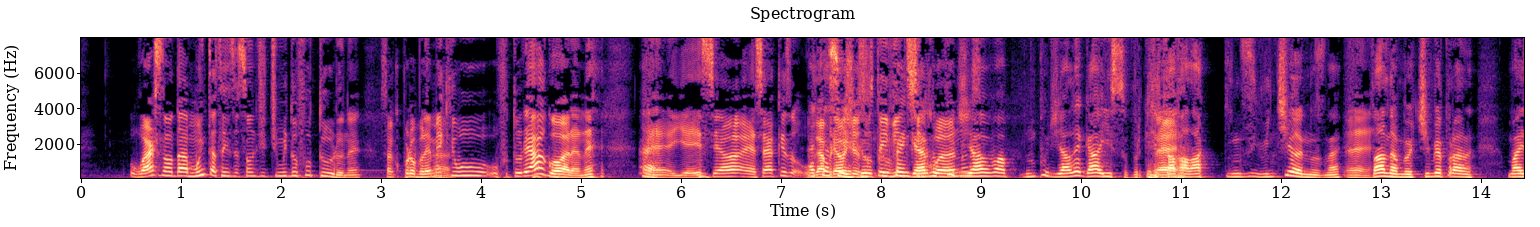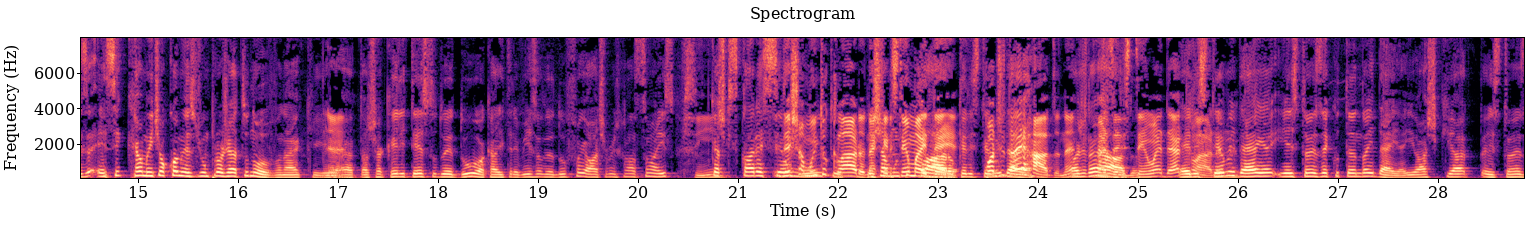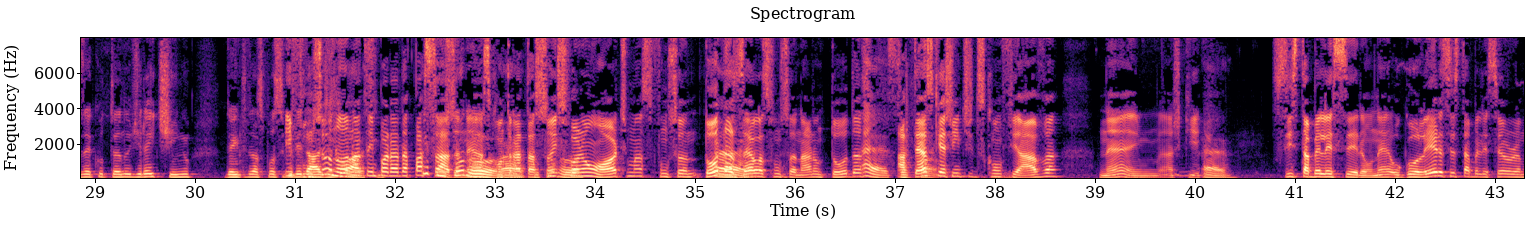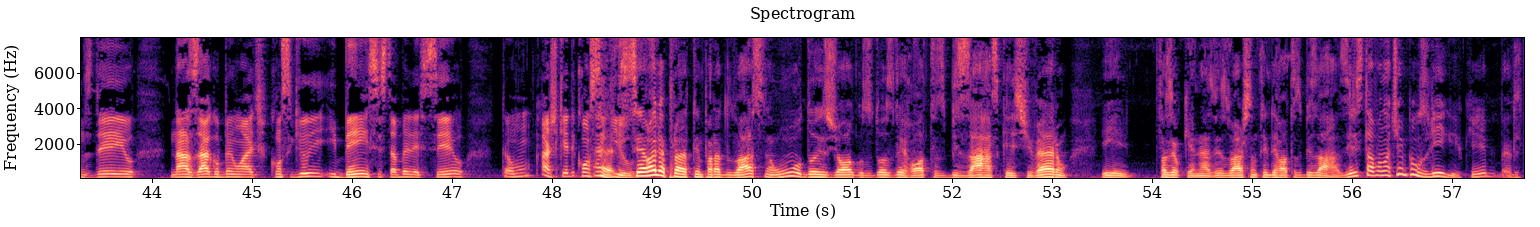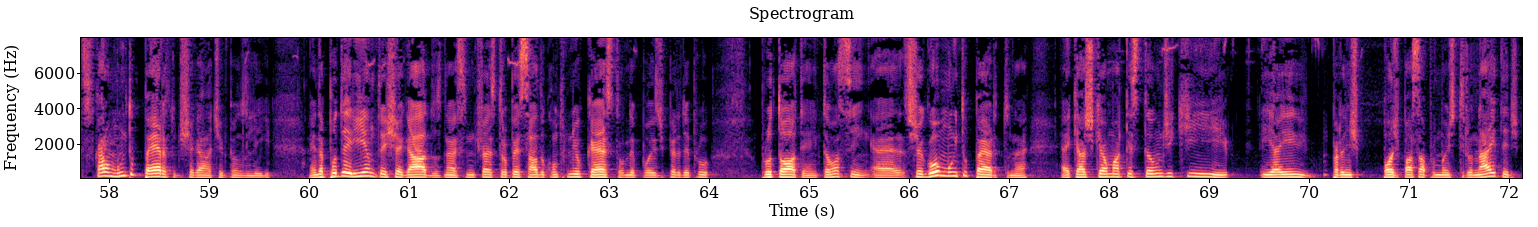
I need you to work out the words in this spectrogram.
O Arsenal dá muita sensação de time do futuro, né? Só que o problema é, que o, o futuro é agora, né? É, e esse é, essa é a questão. O É que, Gabriel assim, Jesus que tem o Wenger 25 não anos. Podia, não podia alegar isso, porque ele É. tava lá 15, 20 anos, né? É. Fala, não, meu time é pra. Mas esse realmente é o começo de um projeto novo, né? Que É. acho que aquele texto do Edu, aquela entrevista do Edu foi ótima em relação a isso. Sim. Porque acho que esclareceu. E deixa muito claro, né, deixa que eles muito têm uma claro ideia. que eles têm Pode uma dar ideia. errado, né? Pode dar Mas errado. eles têm uma ideia Eles clara, têm uma né? ideia e eles estão executando a ideia. E eu acho que a- eles estão executando direitinho dentro das E possibilidades funcionou do na temporada E passada, funcionou, né? As é, contratações funcionou. foram ótimas, funcion... todas É. elas funcionaram, todas. É, até as fala. que a gente desconfiava, né? E Acho que É. se estabeleceram, né? O goleiro se estabeleceu, o Ramsdale, na zaga o Ben White conseguiu ir bem, se estabeleceu. Então, acho que ele conseguiu. É, Você olha pra temporada do Arsenal, um ou dois jogos, duas derrotas bizarras que eles tiveram, e fazer o quê, né? Às vezes o Arsenal tem derrotas bizarras. E eles estavam na Champions League, que eles ficaram muito perto de chegar na Champions League. Ainda poderiam ter chegado, né? Se não tivesse tropeçado contra o Newcastle depois de perder pro, pro Tottenham. Então, assim, é, chegou muito perto, né? É que acho que é uma questão de que. E aí, pra gente pode passar pro Manchester United,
